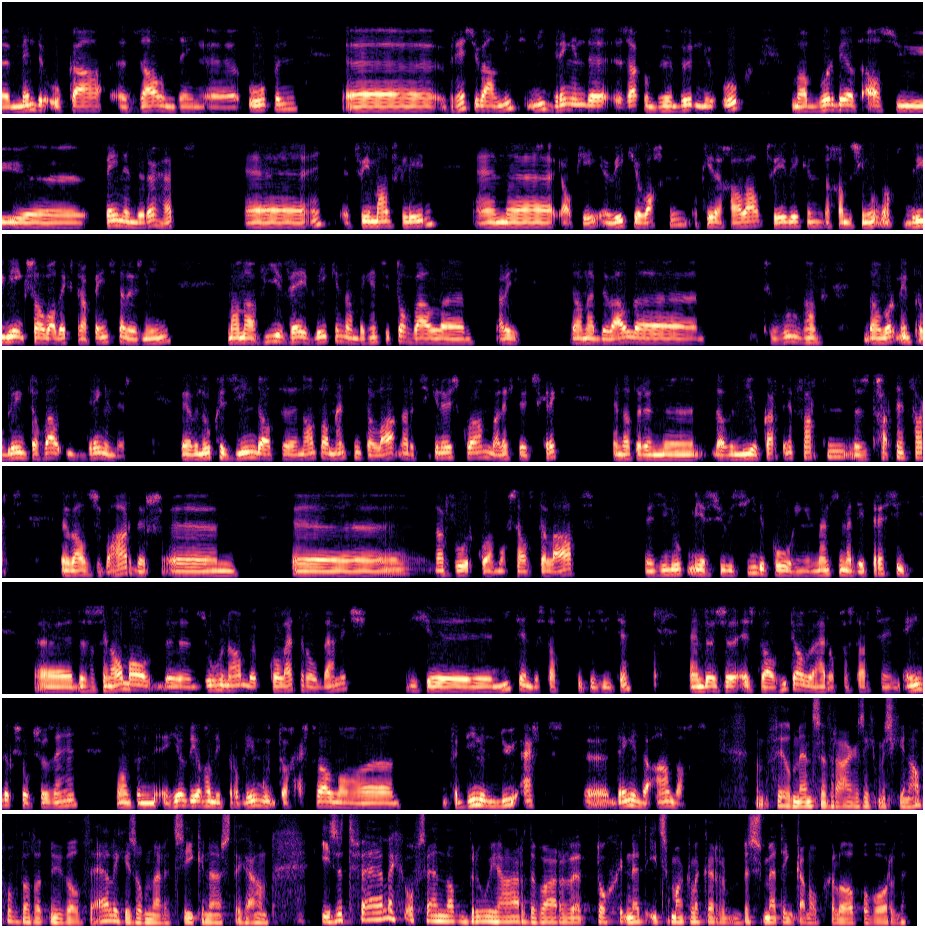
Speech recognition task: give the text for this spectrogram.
minder OK-zalen zijn open. vergis u wel niet, niet dringende zaken gebeuren nu ook. Maar bijvoorbeeld als u pijn in de rug hebt, twee maanden geleden, en ja, oké, een weekje wachten, oké, dat gaat wel. Twee weken, dat gaat misschien ook nog. Drie weken, ik zal wat extra pijnstillers nemen. Maar na vier, vijf weken dan begint u toch wel dan heb je wel het gevoel van, dan wordt mijn probleem toch wel iets dringender. We hebben ook gezien dat een aantal mensen te laat naar het ziekenhuis kwamen, wellicht uit schrik, en dat er een, dat een myocardinfarcten, dus het hartinfarct, wel zwaarder ehm, naar voren kwam, of zelfs te laat. We zien ook meer suïcidepogingen, mensen met depressie. dus dat zijn allemaal de zogenaamde collateral damage die je niet in de statistieken ziet. En dus is het wel goed dat we herop gestart zijn. Eindelijk zou ik zo zeggen. Want een heel deel van die problemen moet toch echt wel nog uh, verdienen nu echt uh, dringende aandacht. Veel mensen vragen zich misschien af of dat het nu wel veilig is om naar het ziekenhuis te gaan. Is het veilig of zijn dat broeihaarden waar toch net iets makkelijker besmetting kan opgelopen worden?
